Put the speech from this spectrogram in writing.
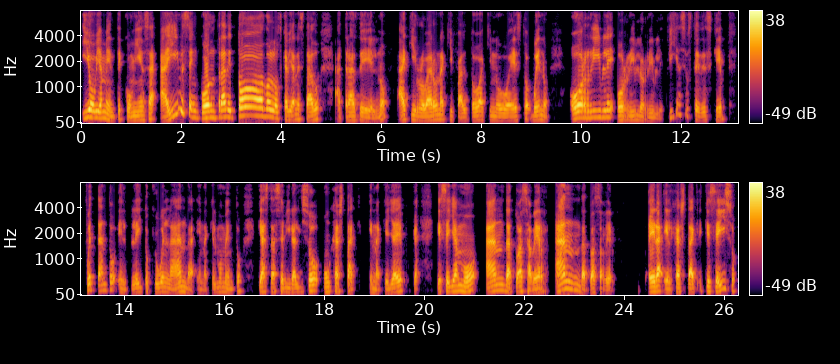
Y obviamente comienza a irse en contra de todos los que habían estado atrás de él, ¿no? Aquí robaron, aquí faltó, aquí no hubo esto. Bueno, horrible, horrible, horrible. Fíjense ustedes que fue tanto el pleito que hubo en la ANDA en aquel momento que hasta se viralizó un hashtag en aquella época, que se llamó Anda tú a saber, anda tú a saber. Era el hashtag que se hizo.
